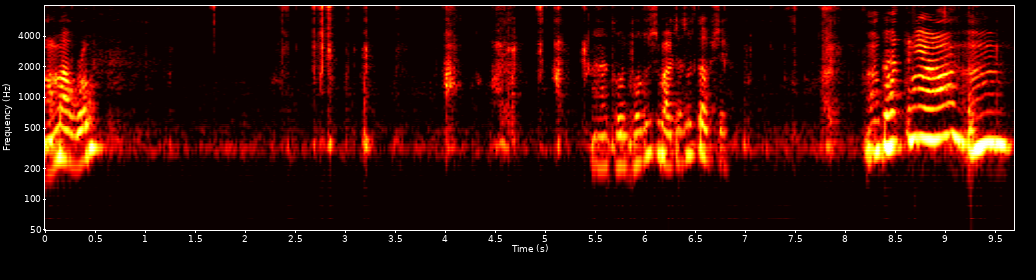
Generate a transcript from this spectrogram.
아마 그럼? 아, 돈, 돈 쓰지 말자, 쓸데없이. 응, 또 할게요. 응.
